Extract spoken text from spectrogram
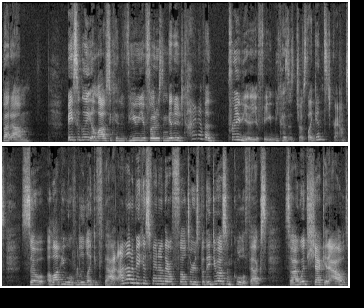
But um, basically allows you to view your photos and get a kind of a preview your feed because it's just like Instagrams. So a lot of people really like it for that. I'm not a biggest fan of their filters, but they do have some cool effects. So I would check it out.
